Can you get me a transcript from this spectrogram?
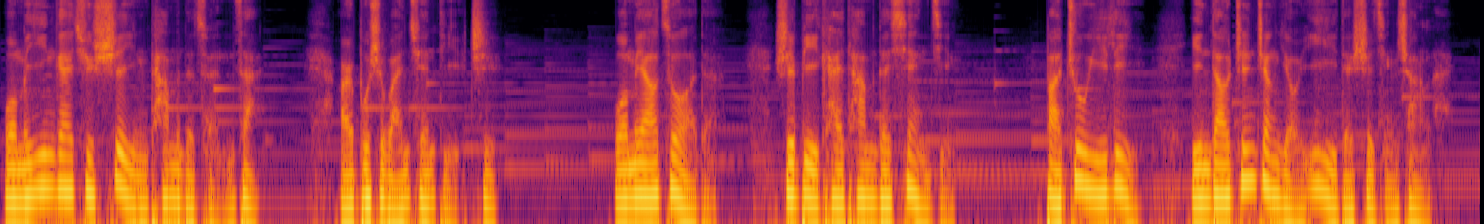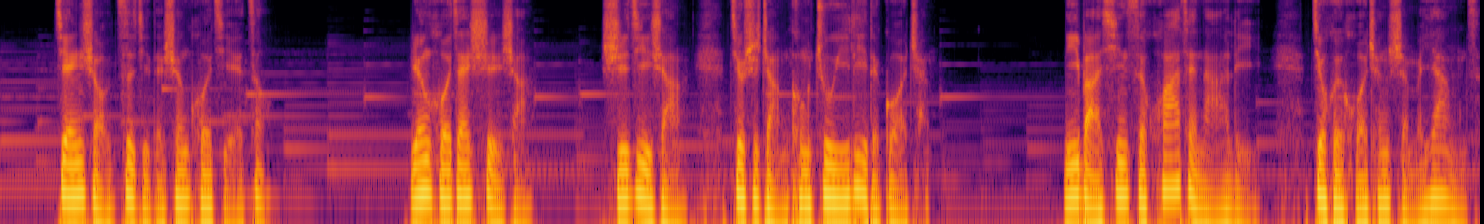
我们应该去适应他们的存在，而不是完全抵制。我们要做的是避开他们的陷阱，把注意力引到真正有意义的事情上来，坚守自己的生活节奏。人活在世上，实际上就是掌控注意力的过程。你把心思花在哪里，就会活成什么样子。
